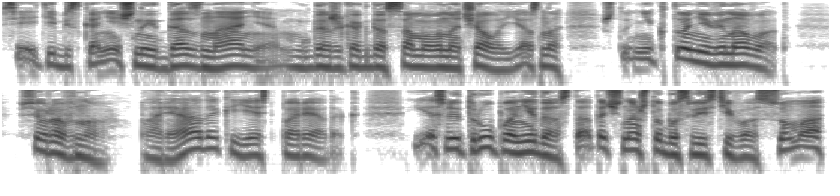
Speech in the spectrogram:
Все эти бесконечные дознания, даже когда с самого начала ясно, что никто не виноват. Все равно, порядок есть порядок. Если трупа недостаточно, чтобы свести вас с ума,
